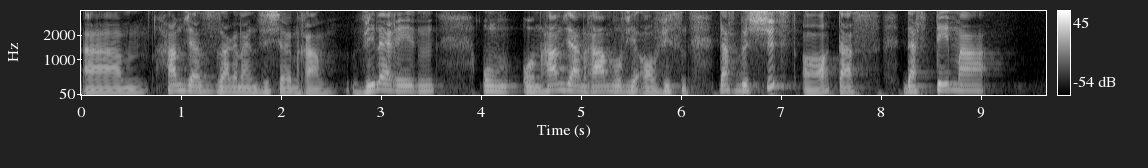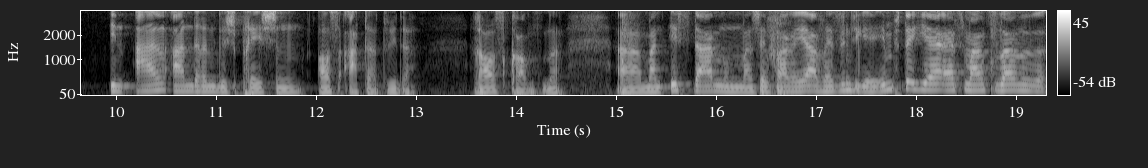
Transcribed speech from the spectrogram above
Ähm, haben wir sozusagen einen sicheren Rahmen. Will er reden und, und haben wir einen Rahmen, wo wir auch wissen. Das beschützt auch, dass das Thema in allen anderen Gesprächen ausartet wieder, rauskommt. Ne? Äh, man ist dann und man stellt die Frage, ja, wer sind die Geimpfte hier erstmal zusammen?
